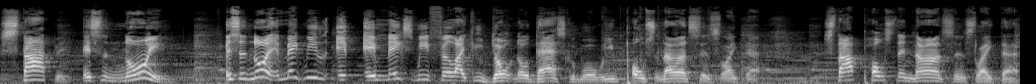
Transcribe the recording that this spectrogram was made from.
Stop it. It's annoying. It's annoying. It make me it, it makes me feel like you don't know basketball when you post nonsense like that. Stop posting nonsense like that.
